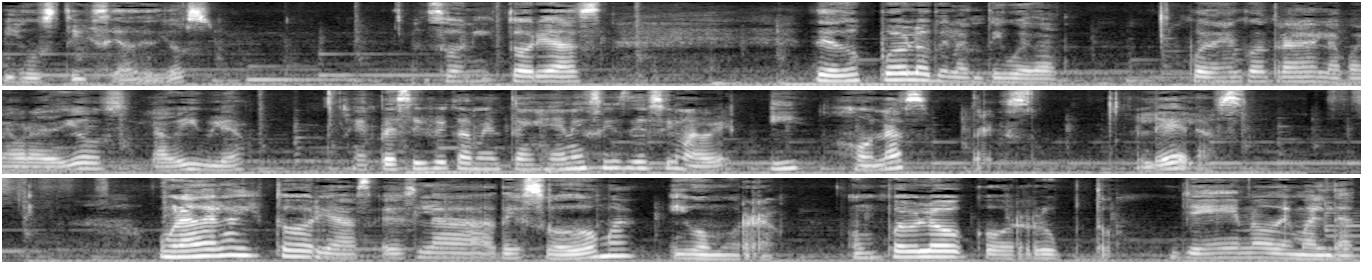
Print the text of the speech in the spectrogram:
y justicia de Dios. Son historias de dos pueblos de la antigüedad. Puedes encontrar en la palabra de Dios, la Biblia, específicamente en Génesis 19 y Jonás 3. Léelas. Una de las historias es la de Sodoma y Gomorra, un pueblo corrupto, lleno de maldad,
